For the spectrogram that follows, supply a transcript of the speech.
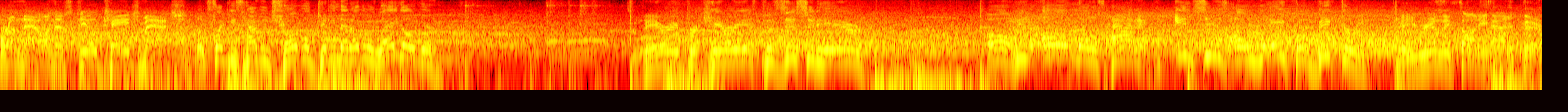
for him now in this steel cage match. Looks like he's having trouble getting that other leg over. Very precarious position here. Oh, he almost had it. Inches away from victory. Yeah, he really thought he had it there.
